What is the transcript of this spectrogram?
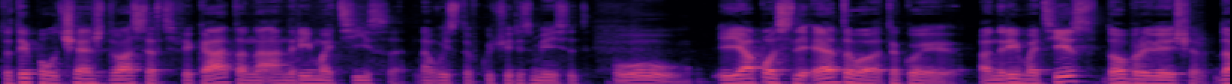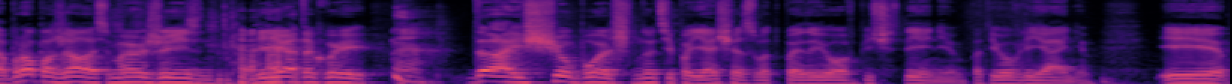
то ты получаешь два сертификата на Анри Матисса на выставку через месяц. Оу. И я после этого такой, Анри Матис, добрый вечер, добро пожаловать в мою жизнь. И я такой, да, еще больше. Ну, типа, я сейчас вот под его впечатлением, под его влиянием. И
